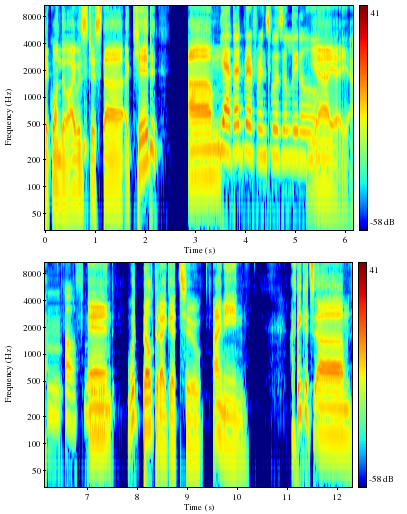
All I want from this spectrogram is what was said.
taekwondo. I was just uh, a kid. Um, Yeah, that reference was a little yeah, yeah, yeah. mm, off. Maybe. And what belt did I get to? I mean, I think it's um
